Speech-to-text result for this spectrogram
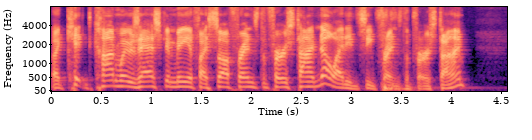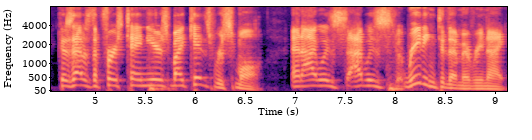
like Kid Conway was asking me if I saw Friends the first time. No, I didn't see Friends the first time because that was the first 10 years my kids were small. And I was I was reading to them every night,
